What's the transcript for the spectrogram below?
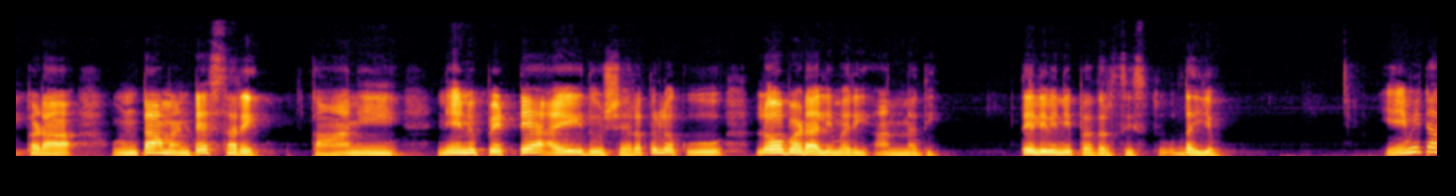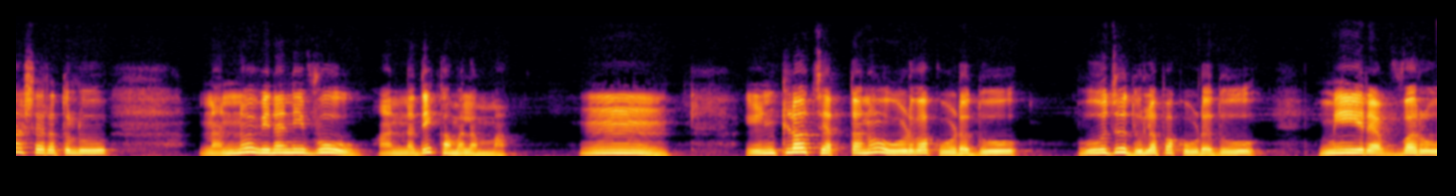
ఇక్కడ ఉంటామంటే సరే. కానీ నేను పెట్టే ఐదు షరతులకు లోబడాలి మరి అన్నది తెలివిని ప్రదర్శిస్తూ దయ్యం. ఏమిటా షరతులు? నన్ను విననివ్వు అన్నది కమలమ్మ. ఇంట్లో చెత్తను ఊడవకూడదు ఊజు దులపకూడదు మీరెవ్వరూ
